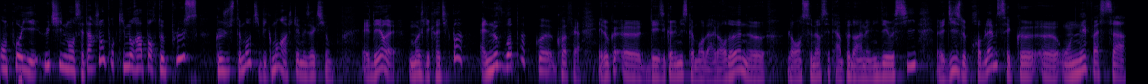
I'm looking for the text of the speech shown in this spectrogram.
employer utilement cet argent pour qu'il me rapporte plus que justement typiquement racheter mes actions. Et d'ailleurs, euh, moi je les critique pas, elles ne voient pas quoi, quoi faire. Et donc euh, des économistes comme Robert Gordon, Laurence Sommer, c'était un peu dans la même idée aussi, disent le problème c'est euh, on est face à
